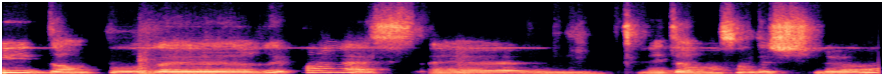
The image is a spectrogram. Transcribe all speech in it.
oui, donc pour euh, répondre à euh, l'intervention de Shilov,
